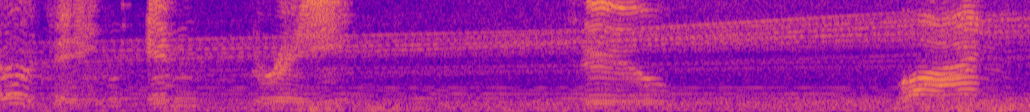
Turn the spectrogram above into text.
merging in three, two, one.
